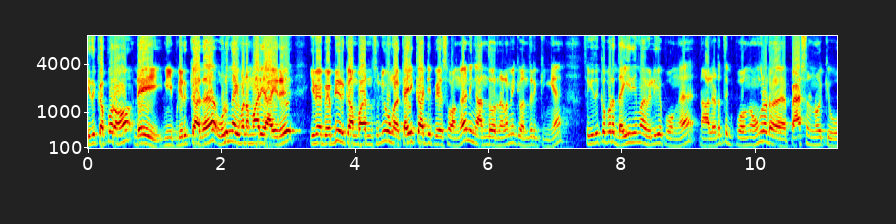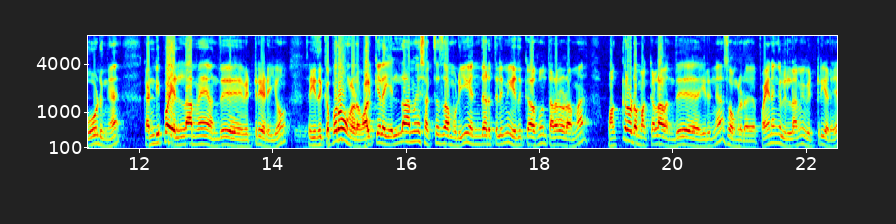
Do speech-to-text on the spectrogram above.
இதுக்கப்புறம் டேய் நீ இப்படி இருக்காத ஒழுங்கா இவனை மாதிரி ஆயிரு. இவன் இப்ப எப்படி இருக்கான் பாருன்னு சொல்லி உங்களை கை காட்டி பேசுவாங்க. நீங்க அந்த ஒரு நிலைமைக்கு வந்திருக்கீங்க. ஸோ இதுக்கப்புறம் தைரியமா வெளியே போங்க. நாலு இடத்துக்கு போங்க. உங்களோட பேஷனை நோக்கி ஓடுங்க. கண்டிப்பாக எல்லாமே வந்து வெற்றி அடையும். ஸோ இதுக்கப்புறம் உங்களோட வாழ்க்கையில் எல்லாமே சக்ஸஸாக முடியும். எந்த இடத்துலையுமே எதுக்காகவும் தளர விடாமல் மக்களோட மக்களா வந்து இருங்க. ஸோ உங்களோட பயணங்கள் எல்லாமே வெற்றி அடைய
